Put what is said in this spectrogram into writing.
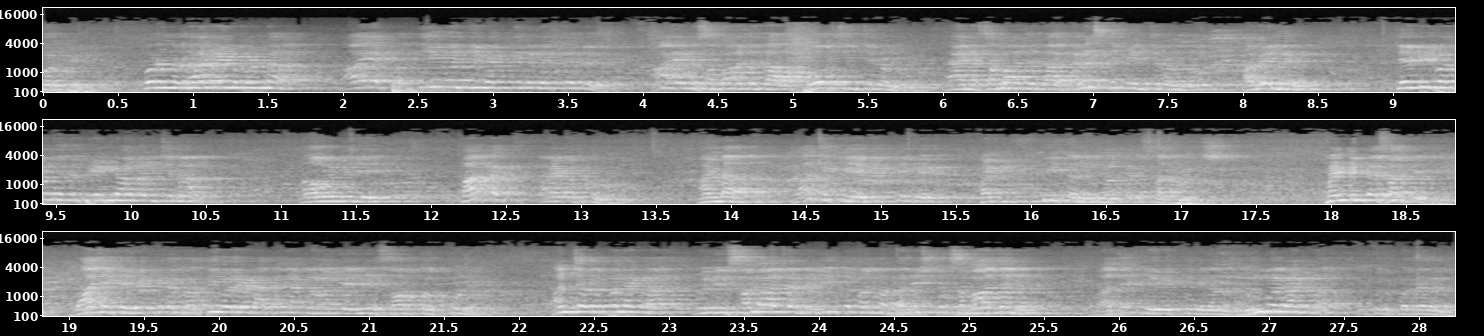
ಕೊಡ್ಬೇಕು. ಕೊರಡು ನಾರಾಯಣ ಆಯ ಪ್ರತಿಯೊಂದು ವ್ಯಕ್ತಿನ ವ್ಯಕ್ತಿಗಳು ఆయన ಸಮಾಜದ ಘನಸ್ಥೆ ಪೆಂಚಿನೊಂದು ಅವೇನೇ ದೇವಿ ಭಕ್ತರ ಪೀಂಡ ಹಂಚಿನ ಆ ಒಂದು ತಾಕತ್ ಆಗಿಕೊಂಡು ಅಂಡ ರಾಜಕೀಯ ವ್ಯಕ್ತಿಗೆ ಖಂಡಿತ ನಿಮ್ಮ ಸಾಧ್ಯ ಖಂಡಿತ ಸಾಧ್ಯ ರಾಜಕೀಯ ವ್ಯಕ್ತಿಯ ಪ್ರತಿಯೊಬ್ಬರ ಅತ್ಯಂತ ನಮಗೆ ಎಲ್ಲಿ ಸ್ವಾರ್ಥ ಒಪ್ಪಿದೆ ಅಂಚ ರೂಪನಾಗ ಒಂದು ಸಮಾಜ ಈತ ನಮ್ಮ ಬಲಿಷ್ಠ ಸಮಾಜನ ರಾಜಕೀಯ ವ್ಯಕ್ತಿಗೆ ನನ್ನ ದುಮ್ಮಗಂಡ ಇಬ್ಬರು ಪರವಲ್ಲ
